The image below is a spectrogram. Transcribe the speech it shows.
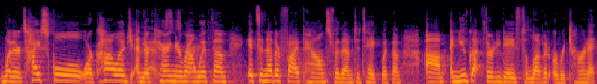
whether it's high school or college, and they're carrying it around great. with them. It's another five pounds for them to take with them, um, and you've got 30 days to love it or return it.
